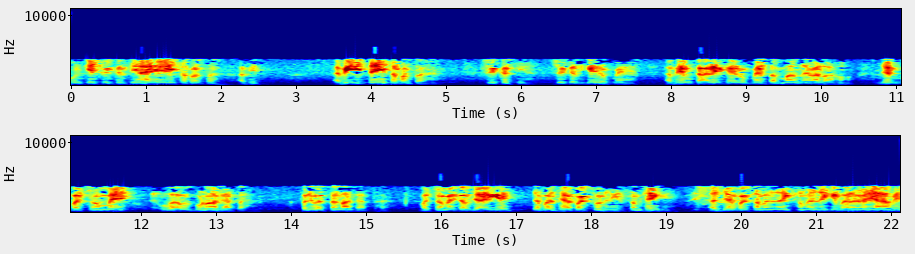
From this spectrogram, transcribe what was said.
उनकी स्वीकृतियाँ हैं, यही सफलता अभी अभी इतनी ही सफलता है। स्वीकृतियाँ, स्वीकृति के रूप में है। अभी हम कार्य के रूप में तब मानने वाला हूँ। जब बच्चों में गुण आ जाता है, परिवर्तन आ जाता है। बच्चों में कब जाएँगे? जब अध्यापक सुनेंगे, समझेंगे। अध्यापक समझने समझने के बारे में यहाँ भी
